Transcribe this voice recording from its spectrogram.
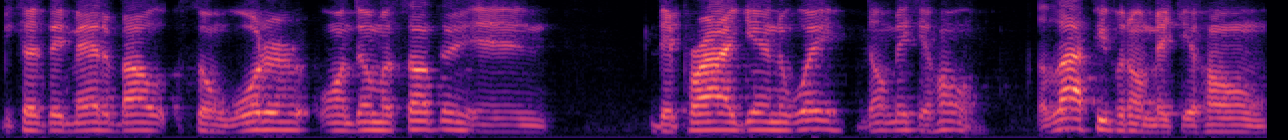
because they mad about some water on them or something, and their pride getting away. Don't make it home. A lot of people don't make it home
